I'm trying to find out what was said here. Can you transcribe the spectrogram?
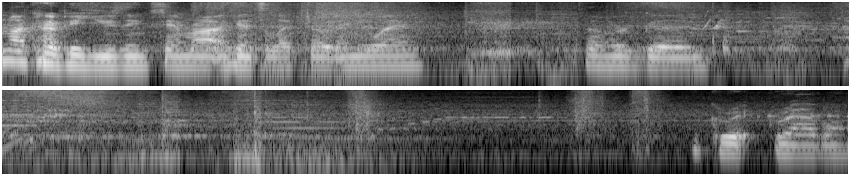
I'm not going to be using Samurott against Electrode anyway. So we're good. Grit gravel.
